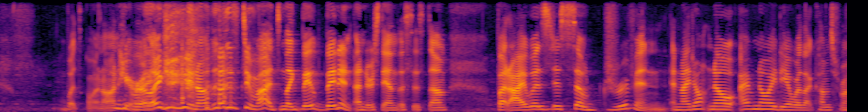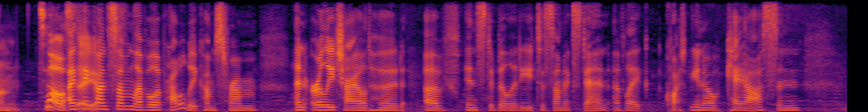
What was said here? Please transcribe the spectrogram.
what's going on here Right. like you know this is too much and like they they didn't understand the system but i was just so driven and i don't know i have no idea where that comes from Mm-hmm. well, I think on some level it probably comes from an early childhood of instability to some extent, of like, you know, chaos and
